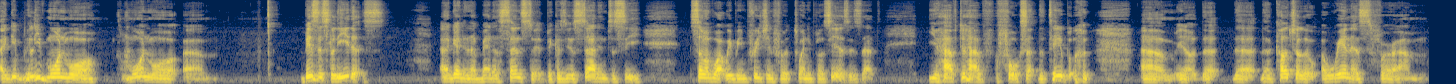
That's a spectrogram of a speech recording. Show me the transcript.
I believe more and more more and more um, business leaders are getting a better sense to it because you're starting to see some of what we've been preaching for 20 plus years is that you have to have folks at the table. um, you know, the, the, the cultural awareness for, um,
